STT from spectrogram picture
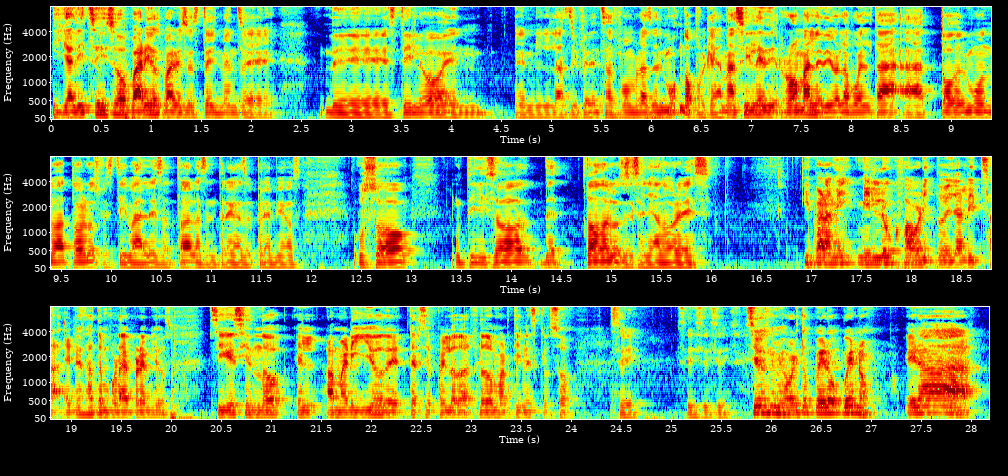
y Yalitza hizo varios, varios statements de, de estilo en, en las diferentes alfombras del mundo, porque además sí le di- Roma le dio la vuelta a todo el mundo, a todos los festivales, a todas las entregas de premios. Usó, utilizó de todos los diseñadores. Y para mí, mi look favorito de Yalitza en esa temporada de premios sigue siendo el amarillo de terciopelo de Alfredo Martínez que usó. Sí, sí, sí, sí. Sí, es mi favorito, pero bueno, era...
